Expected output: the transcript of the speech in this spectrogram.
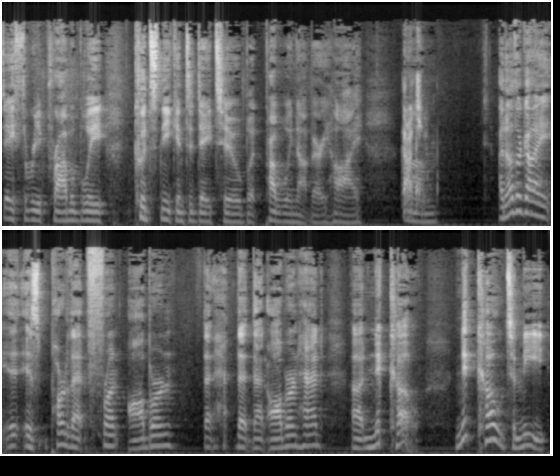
day three probably could sneak into day two, but probably not very high. Gotcha. another guy is part of that front Auburn that that that Auburn had. Uh, Nick Coe. Nick Coe to me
